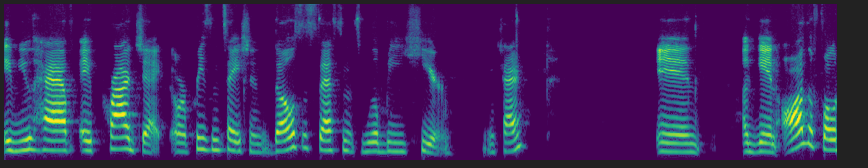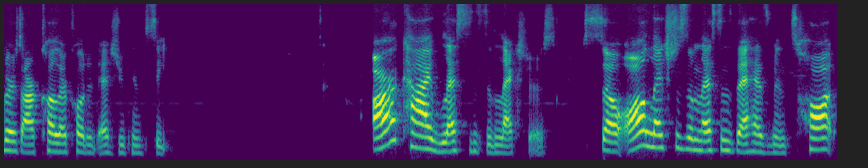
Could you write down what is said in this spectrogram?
if you have a project or a presentation, those assessments will be here, okay? And again, all the folders are color coded as you can see. Archive lessons and lectures. So all lectures and lessons that has been taught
